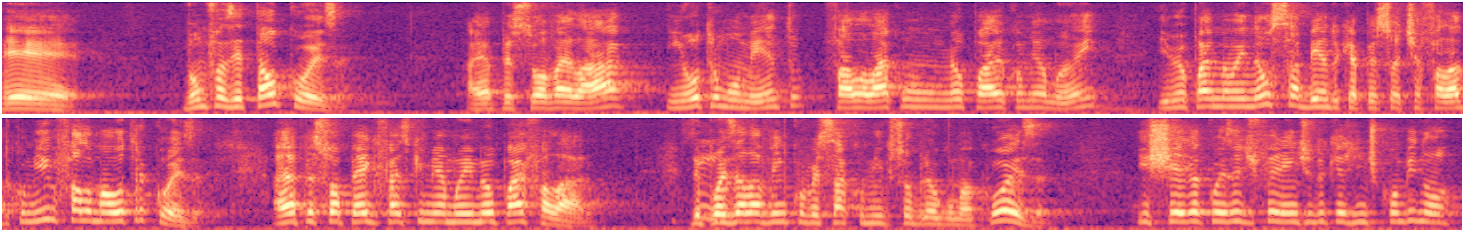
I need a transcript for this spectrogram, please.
é, vamos fazer tal coisa. Aí a pessoa vai lá, em outro momento, fala lá com meu pai ou com a minha mãe, e meu pai e minha mãe não sabendo que a pessoa tinha falado comigo, fala uma outra coisa. Aí a pessoa pega e faz o que minha mãe e meu pai falaram. Depois ela vem conversar comigo sobre alguma coisa e chega coisa diferente do que a gente combinou.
